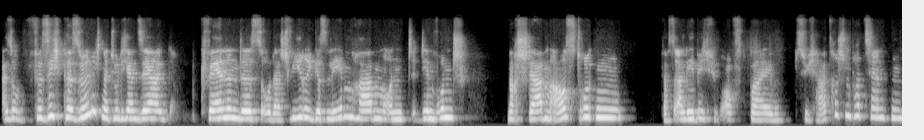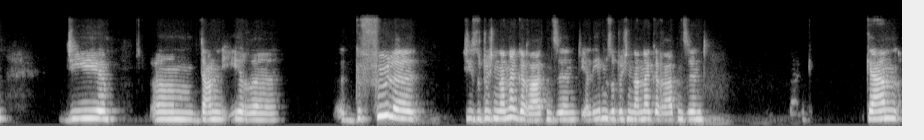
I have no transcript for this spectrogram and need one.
also für sich persönlich natürlich ein sehr quälendes oder schwieriges Leben haben und den Wunsch nach Sterben ausdrücken. Das erlebe ich oft bei psychiatrischen Patienten, die ähm, dann ihre Gefühle, die so durcheinander geraten sind, ihr Leben so durcheinander geraten sind, gern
